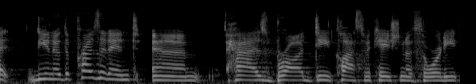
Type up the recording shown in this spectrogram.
Uh, you know, the president um, has broad declassification authority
